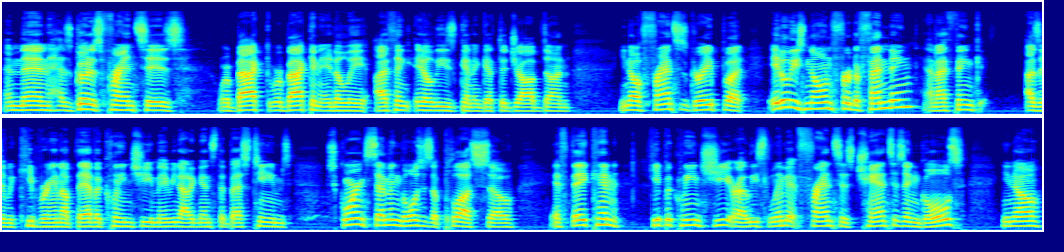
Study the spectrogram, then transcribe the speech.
And then, as good as France is, we're back. We're back in Italy. I think Italy's gonna get the job done. You know, France is great, but Italy's known for defending, and I think as we keep bringing up, they have a clean sheet. Maybe not against the best teams. Scoring seven goals is a plus. So if they can keep a clean sheet or at least limit France's chances and goals, you know,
